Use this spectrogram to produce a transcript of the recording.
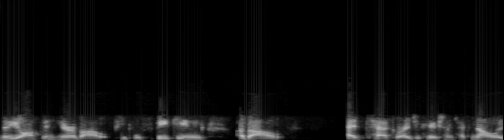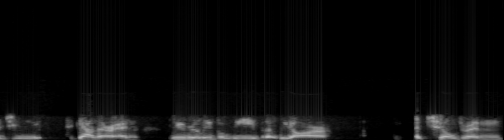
you know, you often hear about people speaking about ed tech or education technology together, and we really believe that we are a children's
